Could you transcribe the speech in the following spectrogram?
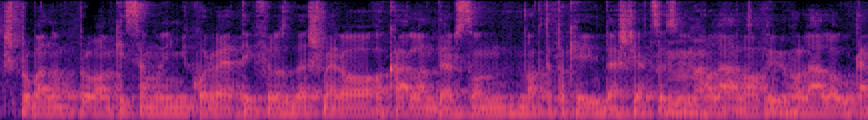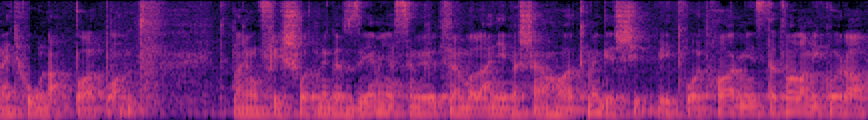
és próbálom, próbálom kiszámolni, hogy mikor vették fel az adást, mert a, a Carl Andersonnak, tehát aki a Judást játsza, az ő halála, ő halála után egy hónappal pont nagyon friss volt meg az az élmény, azt hiszem, 50 valány évesen halt meg, és itt volt 30, tehát valamikor a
